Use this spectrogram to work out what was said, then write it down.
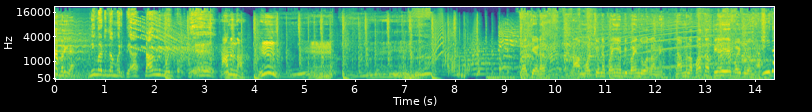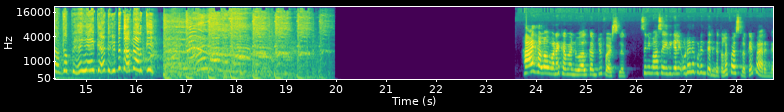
ஏடா பறிக்கிற நீ மட்டும் தான் மறிப்பியா நாங்களும் மறிப்போம் நானும் தான் பாத்தியாடா நான் மொச்சோடனே பையன் எப்படி பயந்து ஓடுறான்னு. நம்மளை பார்த்தா பேயே பயப்படுவேன்டா. இது அந்த பேயே கேட்டுக்கிட்டு தாண்டா இருக்கு. ஹாய் ஹலோ வணக்கம் and welcome to first look cinema செய்திகளை உடனுக்குடன் தெரிந்து கொள்ள ஃபர்ஸ்ட் லுக்கை பாருங்க.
